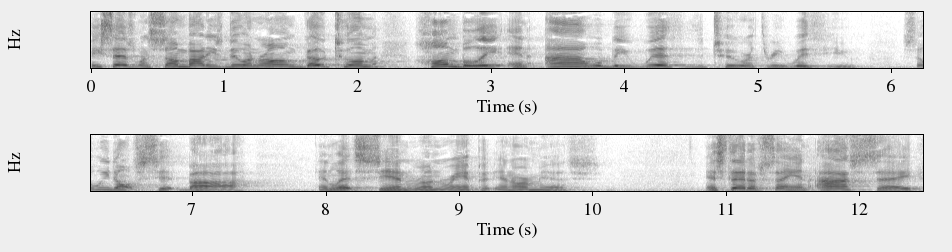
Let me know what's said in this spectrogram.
He says, when somebody's doing wrong, go to them humbly, and I will be with the two or three with you. So we don't sit by and let sin run rampant in our midst. Instead of saying, I say,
